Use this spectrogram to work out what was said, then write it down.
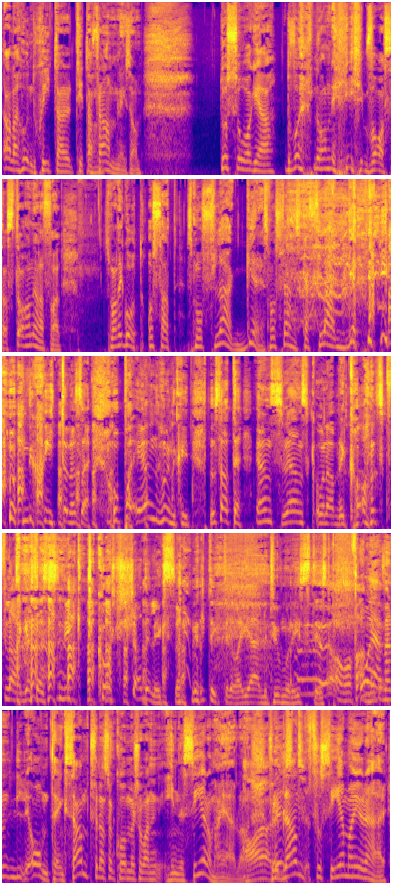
alla hundskitar tittar fram liksom. Då såg jag, då var det någon i Vasastan i alla fall, som hade gått och satt små flaggor, små svenska flaggor i hundskiten. Och, så här. och på en hundskit då satt det en svensk och en amerikansk flagga så här, snyggt korsade. Liksom. Jag tyckte det var jävligt humoristiskt. Ja, fan, och även omtänksamt för den som kommer så man hinner se de här jävlarna. Ja, för visst. ibland så ser man ju det här,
